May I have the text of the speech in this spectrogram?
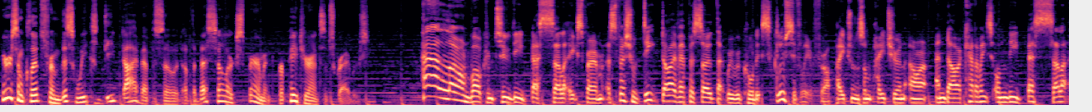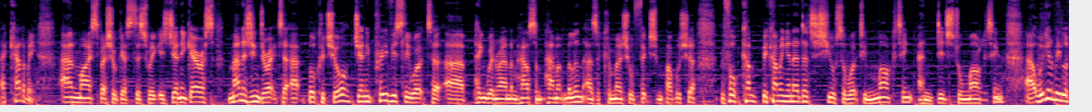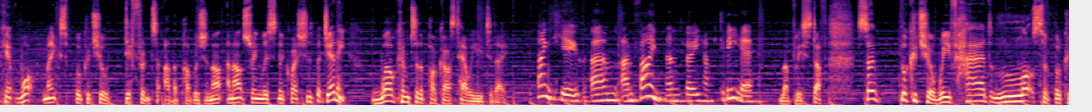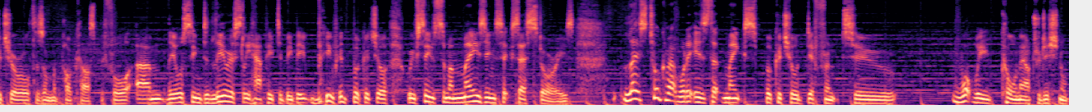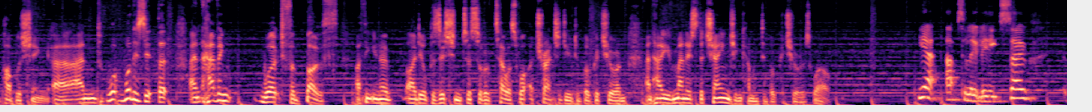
Here are some clips from this week's deep dive episode of the Bestseller Experiment for Patreon subscribers. Hello and welcome to the Bestseller Experiment, a special deep dive episode that we record exclusively for our patrons on Patreon and our academies on the Bestseller Academy. And my special guest this week is Jenny Geras, Managing Director at Bookouture. Jenny previously worked at uh, Penguin Random House and Pan Macmillan as a commercial fiction publisher. Before com- becoming an editor, she also worked in marketing and digital marketing. Uh, we're going to be looking at what makes Bookouture different to other publishers and answering listener questions. But Jenny, welcome to the podcast. How are you today? Thank you. Um, I'm fine and very happy to be here. Lovely stuff. So, Bookouture, we've had lots of Bookouture authors on the podcast before. Um, they all seem deliriously happy to be, be, be with Bookouture. We've seen some amazing success stories. Let's talk about what it is that makes Bookouture different to what we call now traditional publishing. Uh, and what, what is it that, and having worked for both, I think you know ideal position to sort of tell us what attracted you to Bookouture and, and how you've managed the change in coming to Bookouture as well. Yeah, absolutely. So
